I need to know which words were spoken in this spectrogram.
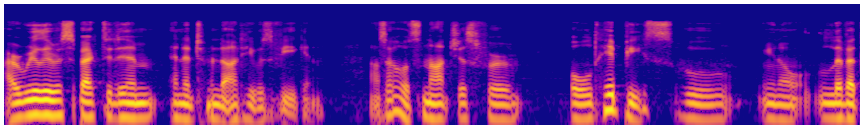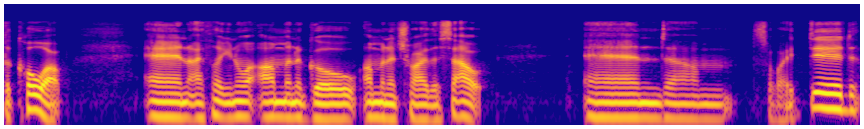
I really respected him, and it turned out he was vegan. I was like, oh, it's not just for old hippies who you know live at the co-op. And I thought, you know what, I'm gonna go. I'm gonna try this out. And um, so I did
